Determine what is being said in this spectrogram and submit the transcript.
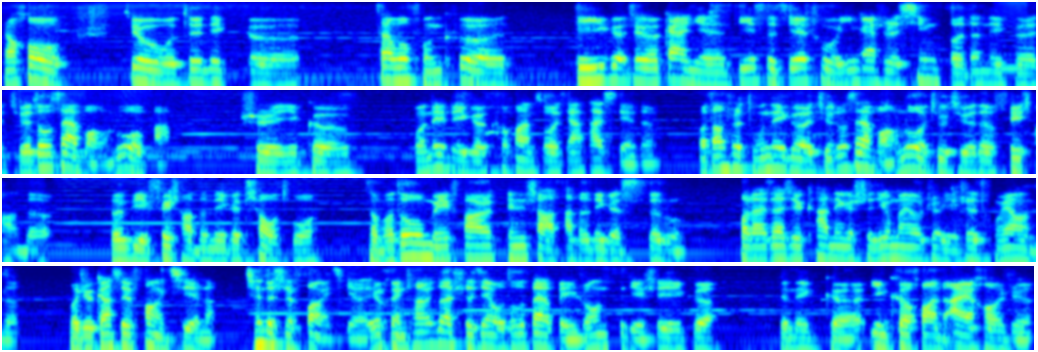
然后就我对那个赛博朋克第一个这个概念第一次接触，应该是星河的那个《决斗在网络》吧，是一个国内的一个科幻作家他写的。我当时读那个《角斗在网络》就觉得非常的文笔非常的那个跳脱，怎么都没法跟上他的那个思路。后来再去看那个《神经漫游者》也是同样的，我就干脆放弃了，真的是放弃了。有很长一段时间我都在伪装自己是一个就那个硬科幻的爱好者，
